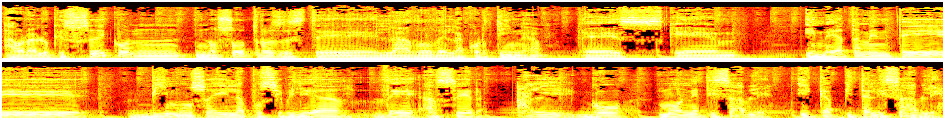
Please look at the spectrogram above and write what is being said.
Ahora, lo que sucede con nosotros de este lado de la cortina es que inmediatamente vimos ahí la posibilidad de hacer algo monetizable y capitalizable.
